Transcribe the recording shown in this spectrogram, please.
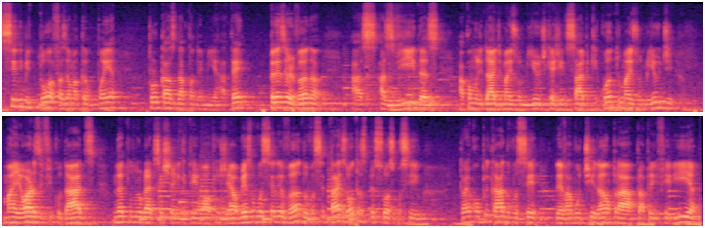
se limitou a fazer uma campanha por causa da pandemia, até preservando as, as vidas, a comunidade mais humilde, que a gente sabe que quanto mais humilde, maiores dificuldades. Não é todo lugar que você chega que tem um álcool em gel. Mesmo você levando, você traz outras pessoas consigo. Então é complicado você levar mutirão para a periferia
